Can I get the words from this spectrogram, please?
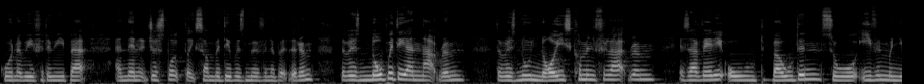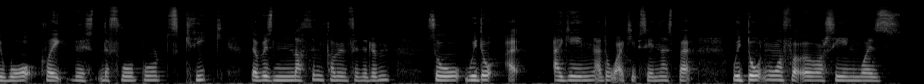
going away for a wee bit and then it just looked like somebody was moving about the room. There was nobody in that room. There was no noise coming from that room. It's a very old building so even when you walk like the the floorboards creak. There was nothing coming from the room. So we don't I, again, I don't want to keep saying this, but we don't know if what we were seeing was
